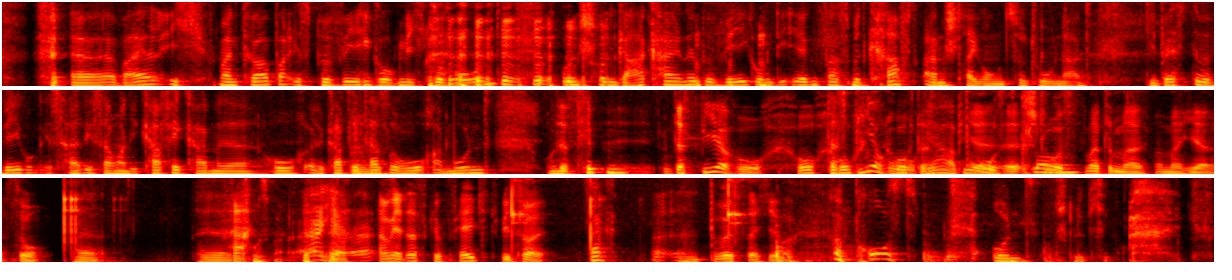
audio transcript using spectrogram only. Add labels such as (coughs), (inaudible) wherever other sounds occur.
Äh, weil ich, mein Körper ist Bewegung nicht gewohnt (laughs) und schon gar keine Bewegung, die irgendwas mit Kraftanstrengungen zu tun hat. Die beste Bewegung ist halt, ich sag mal, die Kaffeekanne hoch, äh, Kaffeetasse mhm. hoch am Mund und das, tippen. Äh, das Bier hoch. hoch das hoch, Bier hoch, hoch das ja, Bier. Prost, äh, Stoß, warte mal, warte mal hier. So. Äh, äh, ha. muss man, ah, ja. Haben wir das gefaked? Wie toll. Zack. Brösterchen. (laughs) Prost. Und Schlückchen.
